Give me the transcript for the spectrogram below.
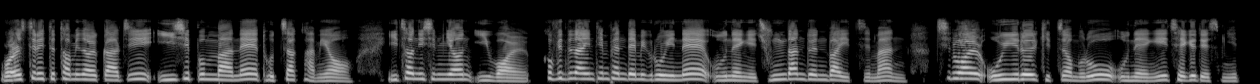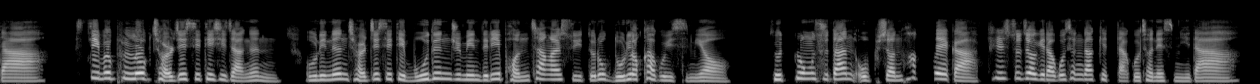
월스트리트 터미널까지 20분 만에 도착하며 2020년 2월 COVID-19 팬데믹으로 인해 운행이 중단된 바 있지만 7월 5일을 기점으로 운행이 재개됐습니다. 스티브 풀롭 저지시티 시장은 우리는 저지시티 모든 주민들이 번창할 수 있도록 노력하고 있으며 교통수단 옵션 확대가 필수적이라고 생각했다고 전했습니다.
